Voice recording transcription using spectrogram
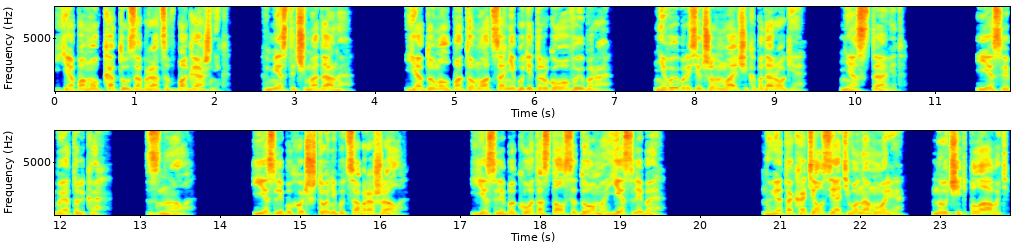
Я помог коту забраться в багажник. Вместо чемодана. Я думал, потом у отца не будет другого выбора. Не выбросит же он мальчика по дороге. Не оставит. Если бы я только знал. Если бы хоть что-нибудь соображал. Если бы кот остался дома, если бы... Но я так хотел взять его на море, научить плавать.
